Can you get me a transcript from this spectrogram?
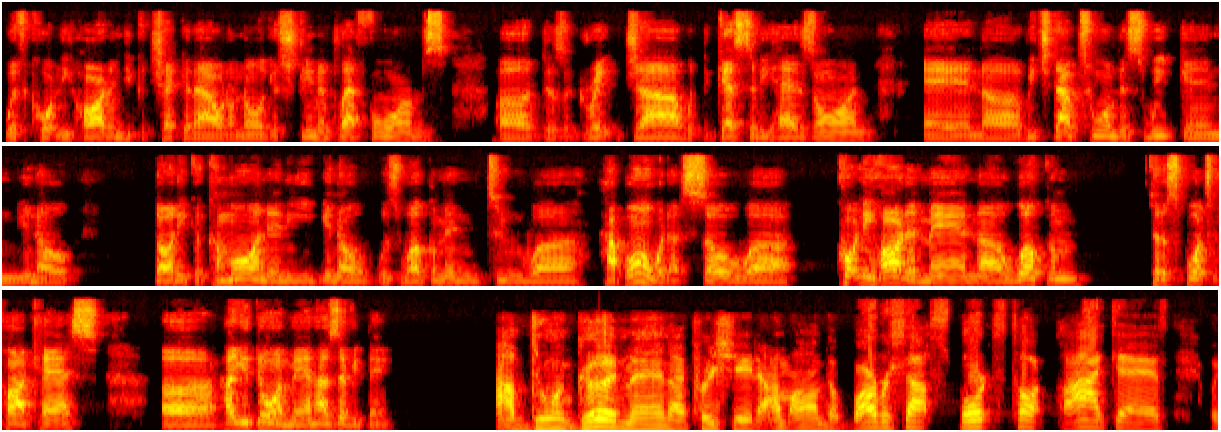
with Courtney Harden. You can check it out on all your streaming platforms. Uh, does a great job with the guests that he has on. and uh, reached out to him this week, and you know thought he could come on, and he you know was welcoming to uh, hop on with us. So uh, Courtney Harden, man, uh, welcome to the Sports Podcast. Uh, how you doing, man? How's everything? I'm doing good, man. I appreciate it. I'm on the Barbershop Sports Talk podcast. We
